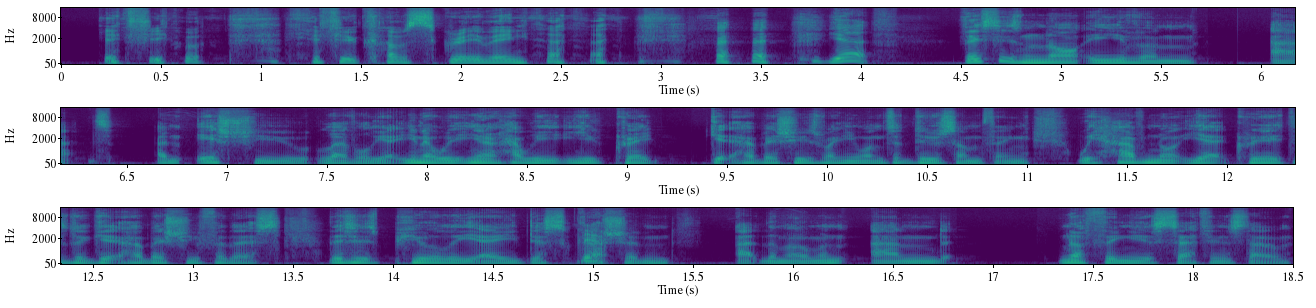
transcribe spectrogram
if you if you come screaming. yeah, this is not even at an issue level yet. You know, we, you know how we you create GitHub issues when you want to do something. We have not yet created a GitHub issue for this. This is purely a discussion at the moment, and nothing is set in stone.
